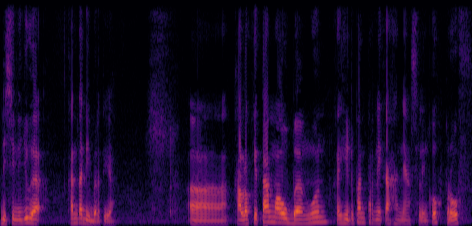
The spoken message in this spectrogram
di sini juga kan tadi berarti ya uh, kalau kita mau bangun kehidupan pernikahan yang selingkuh proof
